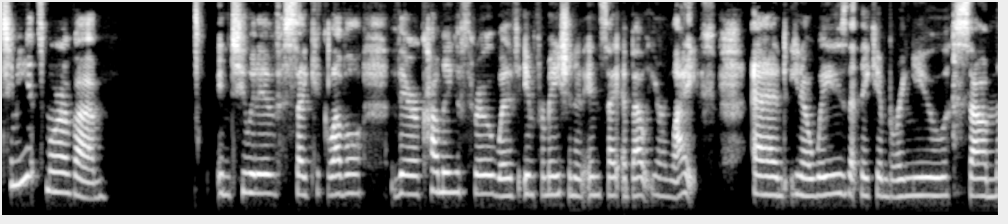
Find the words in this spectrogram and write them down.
To me, it's more of a intuitive psychic level they're coming through with information and insight about your life and you know ways that they can bring you some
